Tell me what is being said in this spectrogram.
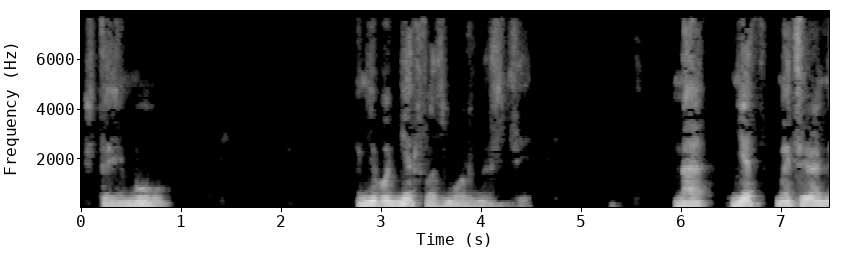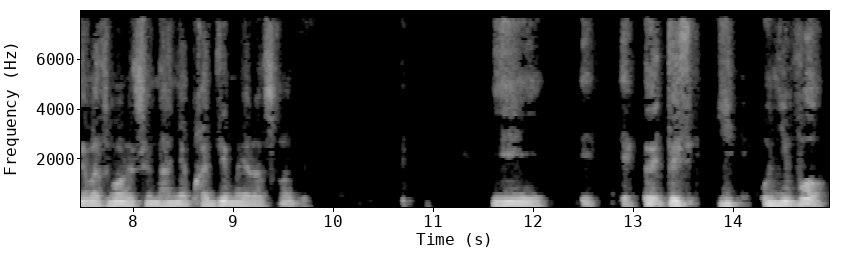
что ему у него нет возможности на нет материальной возможности на необходимые расходы. И, и, и то есть и у него,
